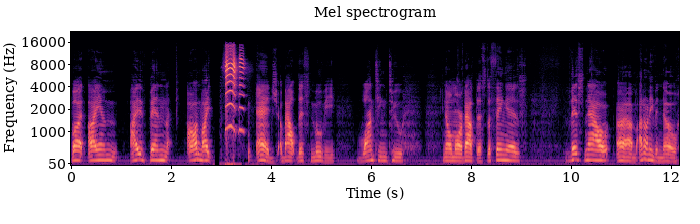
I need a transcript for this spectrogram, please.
but I am I've been on my edge about this movie wanting to know more about this. The thing is this now um, I don't even know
